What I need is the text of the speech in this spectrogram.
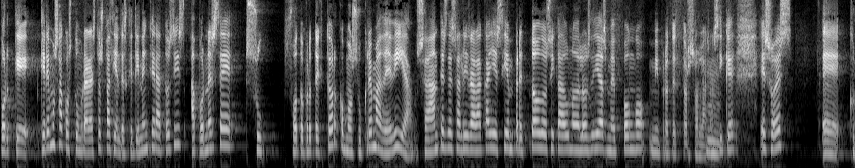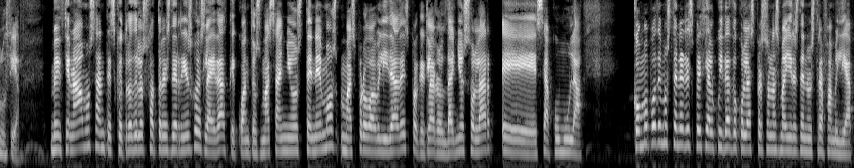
porque queremos acostumbrar a estos pacientes que tienen queratosis a ponerse su fotoprotector como su crema de día. O sea, antes de salir a la calle siempre, todos y cada uno de los días me pongo mi protector solar. Así mm. que eso es eh, crucial. Mencionábamos antes que otro de los factores de riesgo es la edad, que cuantos más años tenemos, más probabilidades, porque claro, el daño solar eh, se acumula. ¿Cómo podemos tener especial cuidado con las personas mayores de nuestra familia?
